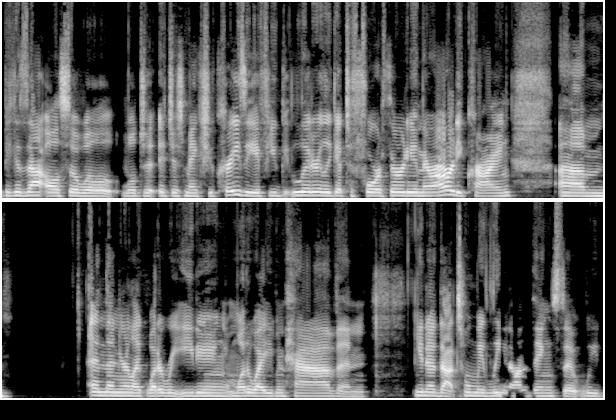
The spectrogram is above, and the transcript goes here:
because that also will will ju- it just makes you crazy if you literally get to 4:30 and they're already crying. Um and then you're like what are we eating? And what do I even have? And you know that's when we lean on things that we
